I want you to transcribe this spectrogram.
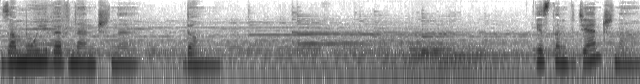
za mój wewnętrzny dom. Jestem wdzięczna,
